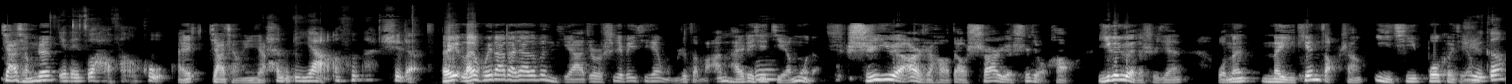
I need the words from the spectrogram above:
加强针，也得做好防护，哎，加强一下，很必要。是的，哎，来回答大家的问题啊，就是世界杯期间我们是怎么安排这些节目的？十一月二十号到十二月十九号，一个月的时间，我们每天早上一期播客节目，日更，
